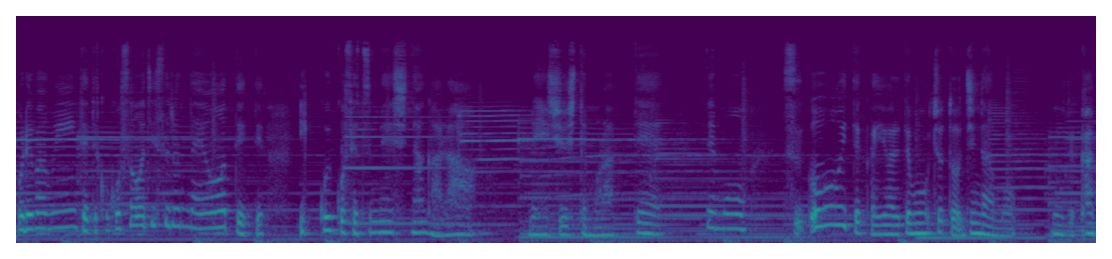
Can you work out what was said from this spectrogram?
これはウィーンってやってここ掃除するんだよって言って一個一個説明しながら練習してもらってでもすごいとか言われてもちょっと次男もなんかかっ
